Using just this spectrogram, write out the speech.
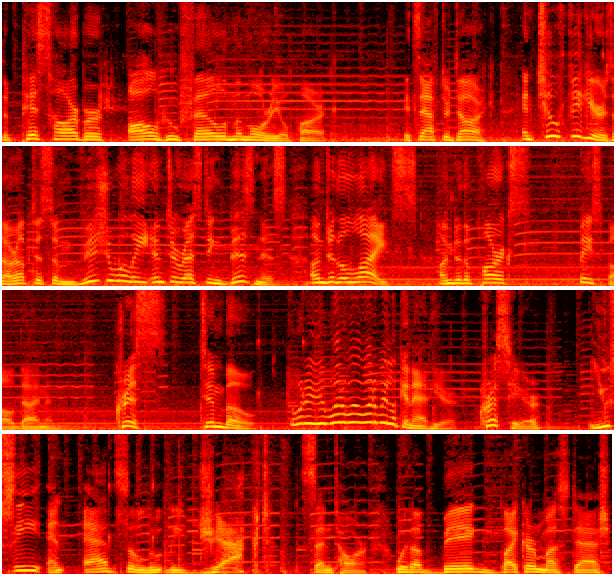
The Piss Harbor All Who Fell Memorial Park. It's after dark, and two figures are up to some visually interesting business under the lights under the park's baseball diamond. Chris, Timbo, what are, you, what, what are we looking at here? Chris here. You see an absolutely jacked centaur with a big biker mustache,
